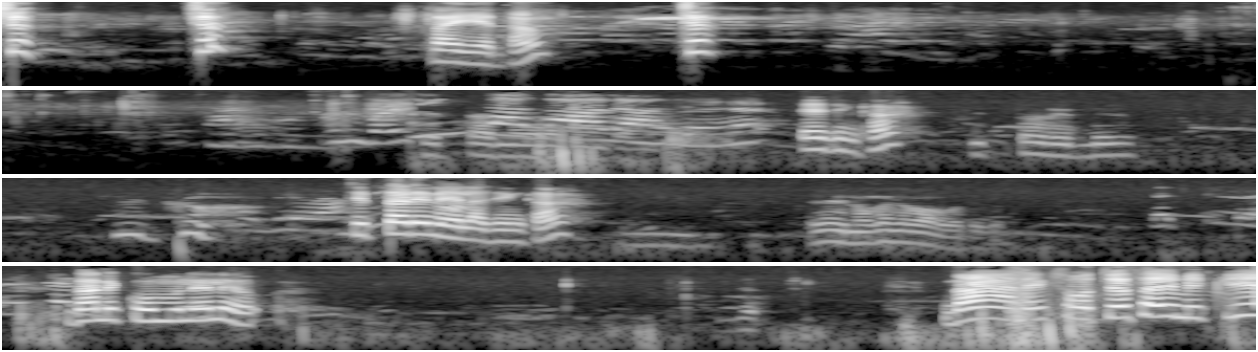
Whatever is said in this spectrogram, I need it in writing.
ష. ట్రై చేద్దాం. చ చిత్తడి ఏది ఇంకా చిత్తడి నేల జింక? దానికి కొమ్ములే లేవు. దా నెక్స్ట్ వచ్చేసాయి మిక్కి.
